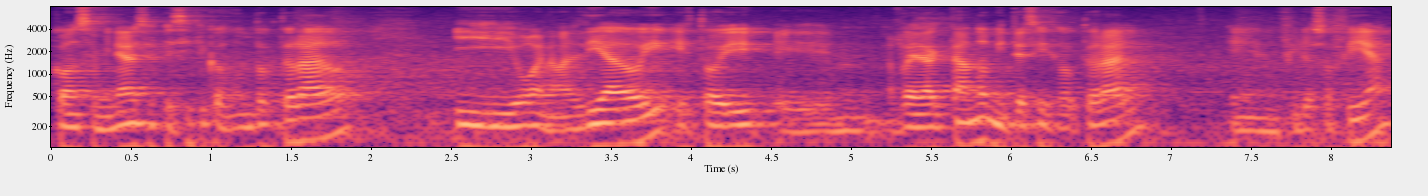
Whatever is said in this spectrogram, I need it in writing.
con seminarios específicos de un doctorado y bueno, al día de hoy estoy eh, redactando mi tesis doctoral en filosofía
